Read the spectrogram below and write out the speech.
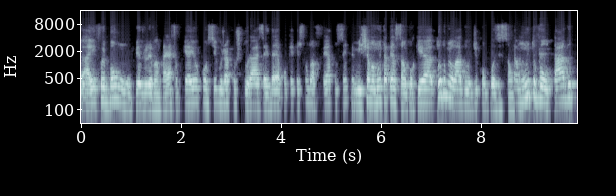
Aí foi bom o Pedro levantar essa, porque aí eu consigo já costurar essa ideia, porque a questão do afeto sempre me chama muita atenção, porque ah, todo o meu lado de composição está muito voltado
